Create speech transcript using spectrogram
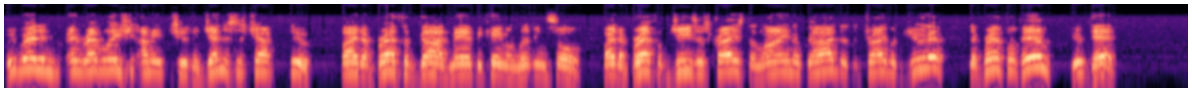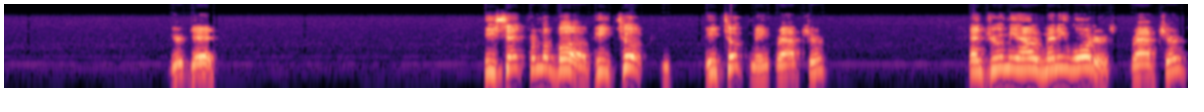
We read in, in Revelation, I mean, excuse me, Genesis chapter 2. By the breath of God, man became a living soul. By the breath of Jesus Christ, the Lion of God, of the tribe of Judah, the breath of him, you're dead. You're dead. He sent from above. He took, he took me, rapture, and drew me out of many waters, rapture.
